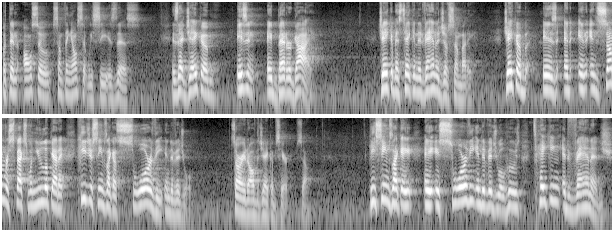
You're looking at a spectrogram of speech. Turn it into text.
But then also something else that we see is this is that Jacob isn't a better guy. Jacob has taken advantage of somebody. Jacob is, and in, in some respects, when you look at it, he just seems like a swarthy individual. Sorry to all the Jacobs here. So he seems like a, a, a swarthy individual who's taking advantage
